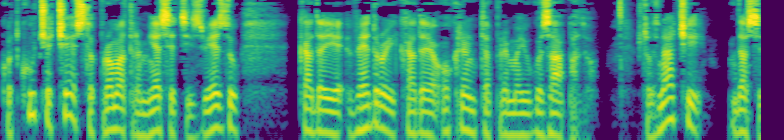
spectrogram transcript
Kod kuće često promatra mjesec i zvijezdu kada je vedro i kada je okrenuta prema jugozapadu, što znači da se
